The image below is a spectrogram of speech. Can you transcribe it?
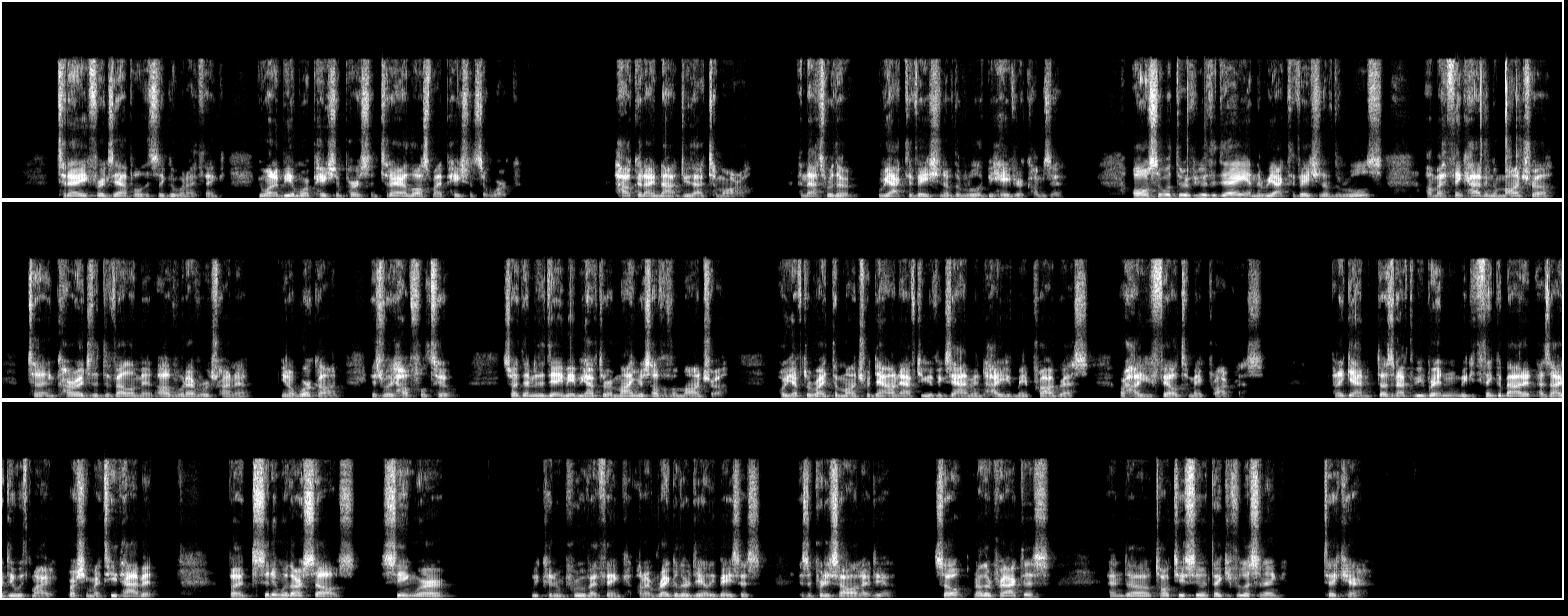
Today, for example, this is a good one, I think. You want to be a more patient person. Today, I lost my patience at work. How could I not do that tomorrow? And that's where the reactivation of the rule of behavior comes in. Also, with the review of the day and the reactivation of the rules, um, I think having a mantra to encourage the development of whatever we're trying to you know work on is really helpful too. So at the end of the day, maybe you have to remind yourself of a mantra or you have to write the mantra down after you've examined how you've made progress or how you failed to make progress. And again, it doesn't have to be written. We could think about it as I do with my brushing my teeth habit, but sitting with ourselves, seeing where we could improve, I think, on a regular daily basis is a pretty solid idea. So, another practice, and uh, I'll talk to you soon. Thank you for listening. Take care.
